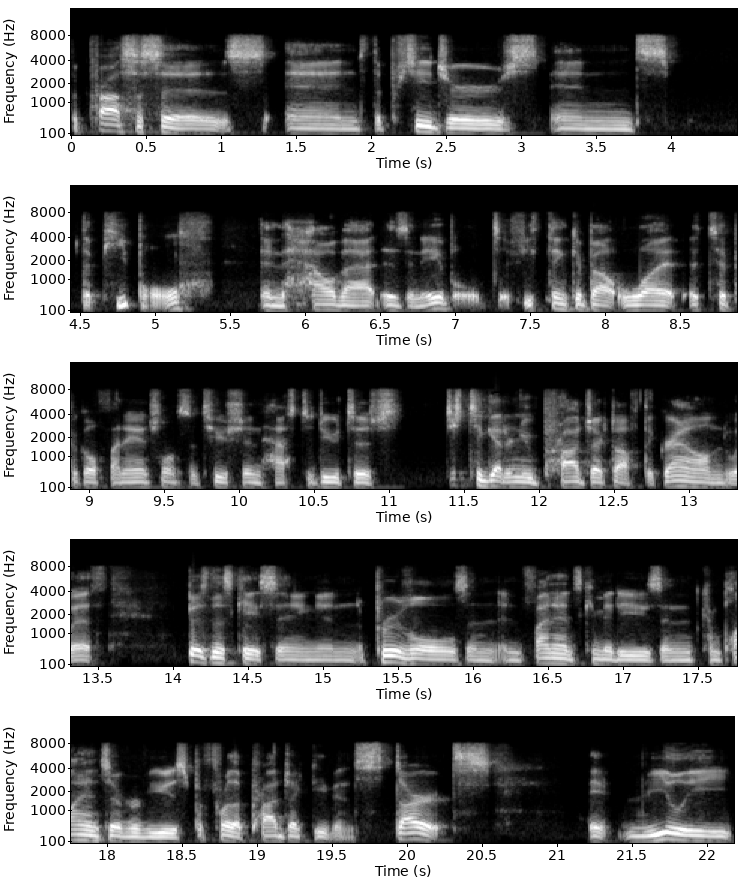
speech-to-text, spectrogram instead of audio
the processes and the procedures and the people and how that is enabled. If you think about what a typical financial institution has to do to just to get a new project off the ground with business casing and approvals and, and finance committees and compliance overviews before the project even starts, it really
